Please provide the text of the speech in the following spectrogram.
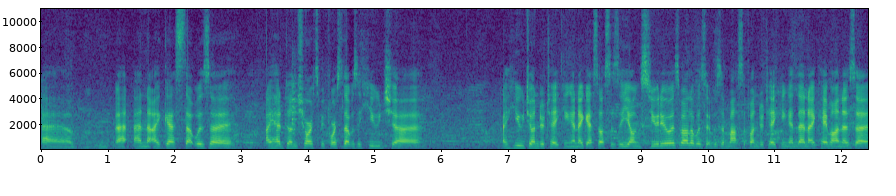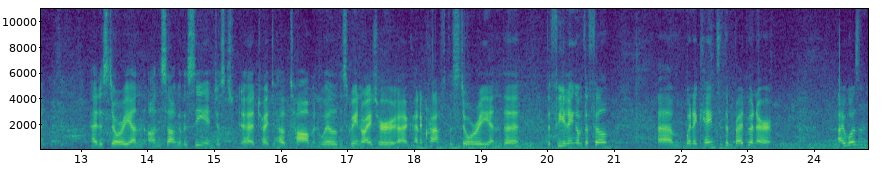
uh, and I guess that was a, I had done shorts before, so that was a huge uh, a huge undertaking, and I guess us as a young studio as well, it was it was a massive undertaking. And then I came on as a had a story on, on Song of the Sea and just uh, tried to help Tom and Will, the screenwriter, uh, kind of craft the story and the, the feeling of the film. Um, when it came to The Breadwinner, I wasn't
